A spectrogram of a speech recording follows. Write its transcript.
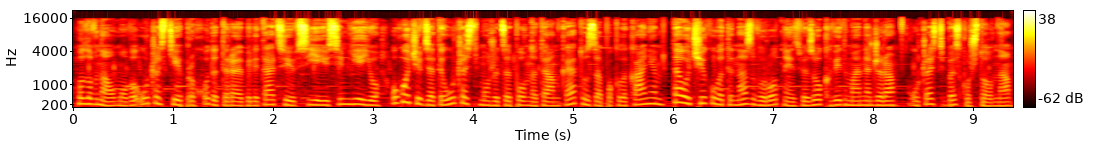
Головна умова участі проходити реабілітацію всією сім'єю. Охочі взяти участь можуть заповнити анкету за покликанням та очікувати на зворотний зв'язок від менеджера. Участь безкоштовна.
